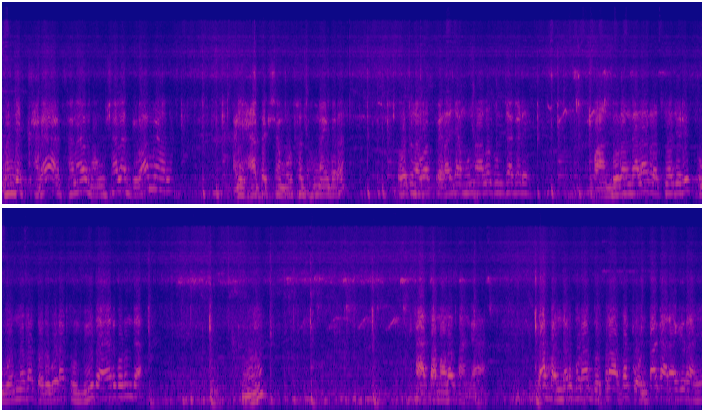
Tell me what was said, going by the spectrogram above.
म्हणजे खऱ्या अर्थानं वंशाला दिवा मिळाला. आणि ह्यापेक्षा मोठं धन नाही बरं? तोच नवस पेराजा म्हणून आलो तुमच्याकडे. पांडुरंगाला रत्नजडी सुवर्णचा करगोडा तुम्ही तयार करून द्या. आता मला सांगा. त्या पंढरपुरात दुसरा असा कोणता कारागीर आहे?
